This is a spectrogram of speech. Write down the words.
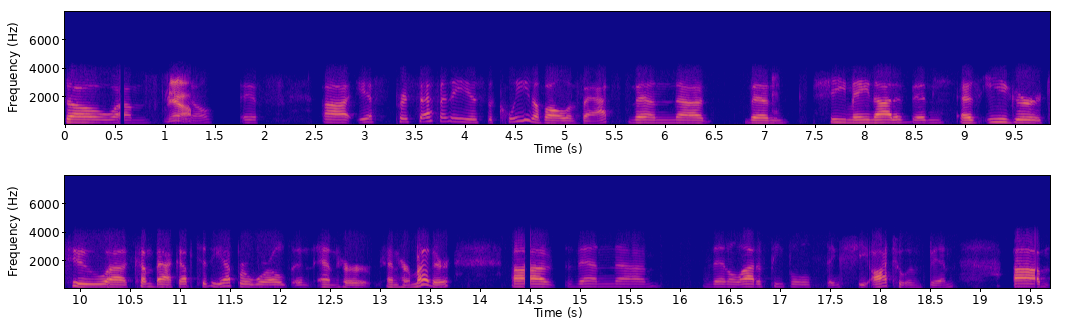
So um, Yeah. you know if uh, if Persephone is the queen of all of that, then uh, then she may not have been as eager to uh, come back up to the upper world and, and her and her mother uh, than uh, than a lot of people think she ought to have been. Um,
